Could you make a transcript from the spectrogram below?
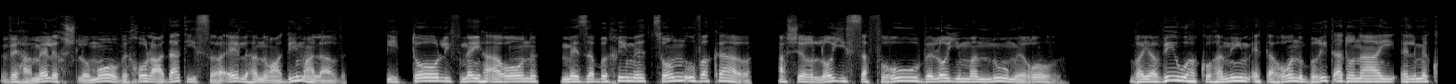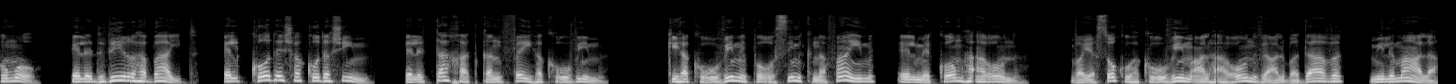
והמלך שלמה וכל עדת ישראל הנועדים עליו, איתו לפני הארון מזבחים צאן ובקר, אשר לא יספרו ולא ימנו מרוב. ויביאו הכהנים את ארון ברית אדוני אל מקומו, אל דביר הבית, אל קודש הקודשים, אל תחת כנפי הכרובים. כי הכרובים פורסים כנפיים אל מקום הארון, ויסוקו הכרובים על הארון ועל בדיו מלמעלה.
